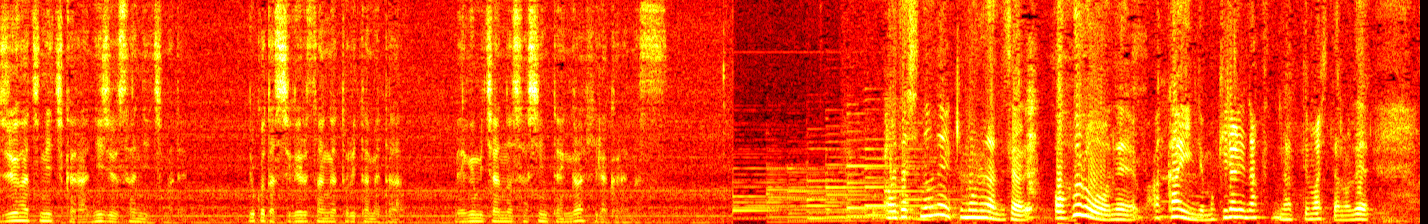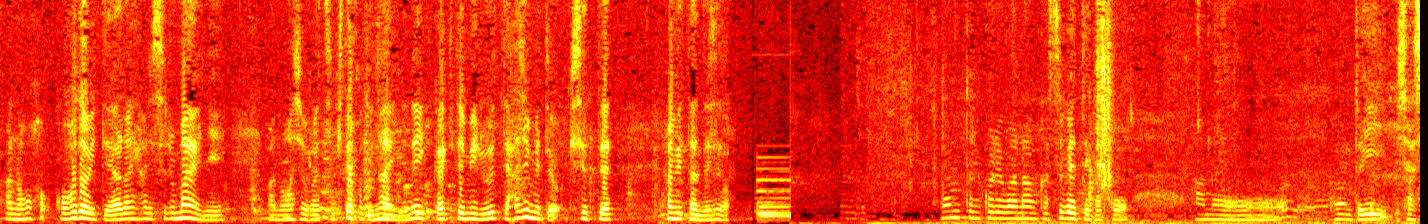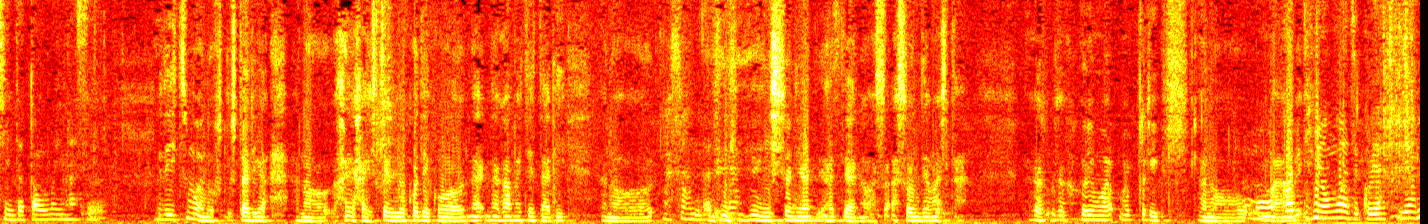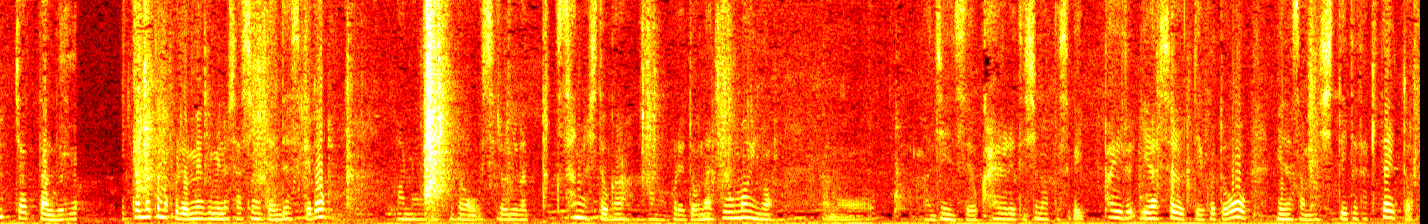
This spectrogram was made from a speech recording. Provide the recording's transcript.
18日から23日まで横田茂さんが撮りためためぐみちゃんの写真展が開かれます。私のね着物なんですよ。お風呂をね赤いんでも着られなくなってましたのであのほどいて洗い張りする前にあのお正月来たことないんでね一回着てみるって初めて着せてあげたんですよ。本当にこれはなんか全てがこうあのー本当いい写真だと思います。でいつもあの二人があのハイハイしてる横でこうな眺めてたりあの遊んだりね。一緒にやってあの遊遊んでました。だからこれもやっぱりあのもうまあ勝手に思わずこれややっちゃったんです。ねたまたまこれはめぐみの写真展ですけどあのその後ろにはたくさんの人があのこれと同じ思いのあの、まあ、人生を変えられてしまった人がいっぱいいるいらっしゃるっていうことを皆様に知っていただきたいと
